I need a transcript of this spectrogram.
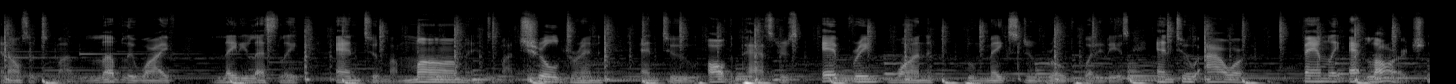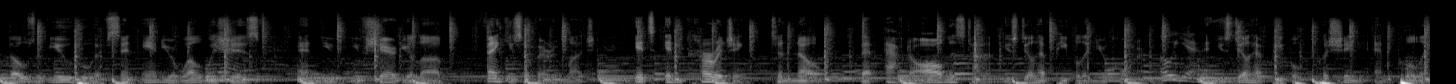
and also to my lovely wife, Lady Leslie, and to my mom and to my children and to all the pastors, everyone who makes New Growth what it is, and to our family at large, those of you who have sent in your well wishes and you, you've shared your love. Thank you so very much. It's encouraging to know that after all this time, you still have people in your corner yes. and you still have people pushing and pulling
